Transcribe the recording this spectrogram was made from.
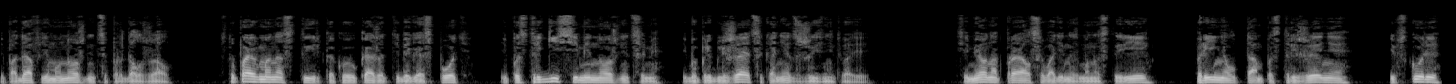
и, подав ему ножницы, продолжал, «Ступай в монастырь, какой укажет тебе Господь, и постригись семи ножницами, ибо приближается конец жизни твоей». Симеон отправился в один из монастырей, принял там пострижение и вскоре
